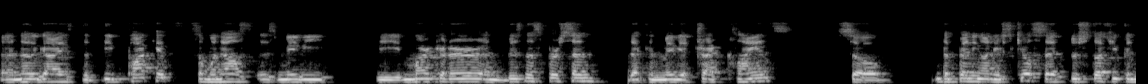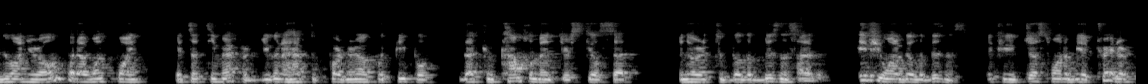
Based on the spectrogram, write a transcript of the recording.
another guy is the deep pockets, someone else is maybe the marketer and business person that can maybe attract clients. So depending on your skill set, there's stuff you can do on your own, but at one point it's a team effort. You're going to have to partner up with people that can complement your skill set in order to build a business out of it. If you want to build a business, if you just want to be a trader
